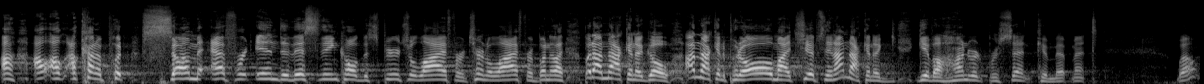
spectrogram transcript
I'll, I'll, I'll, kind of put some effort into this thing called the spiritual life or eternal life or abundant life, but I'm not going to go. I'm not going to put all my chips in. I'm not going to give 100% commitment. Well,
